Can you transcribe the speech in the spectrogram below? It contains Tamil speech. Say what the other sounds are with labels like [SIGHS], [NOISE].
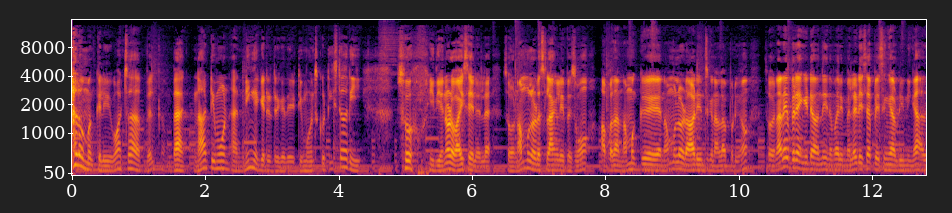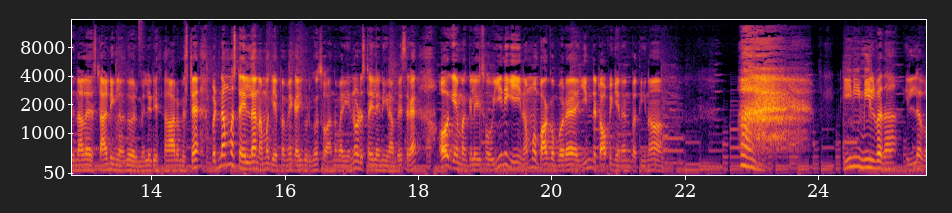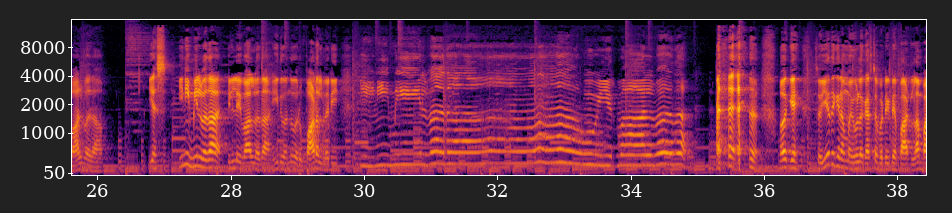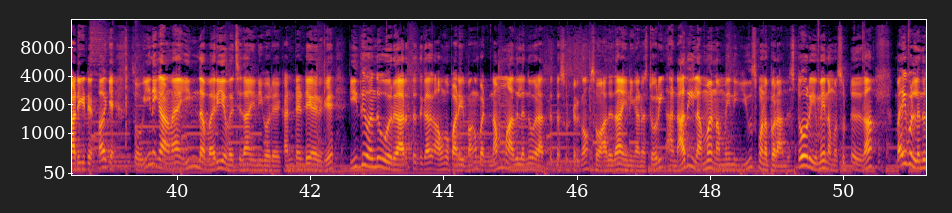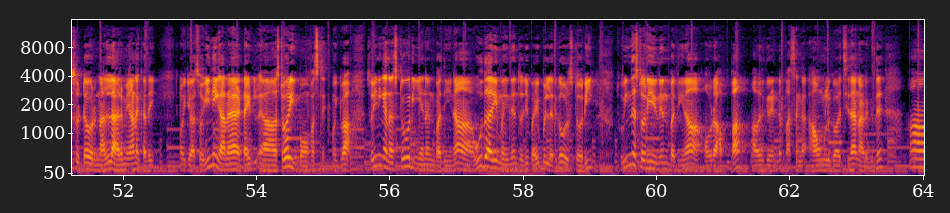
ஹலோ மக்களே. வாட்ஸ்அப் வெல்கம் பேக் நான் டிமோன் அண்ட் நீங்கள் கேட்டுட்டு இருக்கிறது டிமோன்ஸ் குட்டி ஸ்டோரி ஸோ இது என்னோட வாய்ஸே இல்லை. ஸோ நம்மளோட ஸ்லாங்லேயே பேசுவோம். அப்போ தான் நமக்கு நம்மளோட ஆடியன்ஸுக்கு நல்லா புரியும். ஸோ நிறைய பேர் என்கிட்ட வந்து இந்த மாதிரி மெலடிஸாக பேசுங்க அப்படின்னீங்க. அதனால ஸ்டார்டிங்கில் வந்து ஒரு மெலடிஸ் ஆரம்பிச்சிட்டேன். பட் நம்ம ஸ்டைல் தான் நமக்கு எப்போவுமே கை கொடுக்கும். ஸோ அந்த மாதிரி என்னோட ஸ்டைலில் இன்றைக்கி நான் பேசுகிறேன் ஓகே மக்களே. ஸோ இன்றைக்கி நம்ம பார்க்க போகிற இந்த டாபிக் என்னன்னு பார்த்தீங்கன்னா [SIGHS] இனி மீள்வதா? இல்லை வாழ்வதா? எஸ் இனி மீள்வதா? இல்லை வாழ்வதா? இது வந்து ஒரு பாடல் வரி. இனி மீள்வதா? [LAUGHS] ஓகே ஸோ எதுக்கு நம்ம இவ்வளோ கஷ்டப்பட்டுக்கிட்டு பாட்டெல்லாம் பாடிக்கிட்டு? ஓகே ஸோ இன்றைக்கான இந்த வரியை வச்சு தான் இன்றைக்கி ஒரு கண்டென்ட்டே இருக்குது இது வந்து ஒரு அர்த்தத்துக்காக அவங்க பாடியிருப்பாங்க பட் நம்ம அதுலேருந்து ஒரு அர்த்தத்தை சுட்டிருக்கோம். ஸோ அதுதான் இன்னைக்கான ஸ்டோரி அண்ட் அது இல்லாமல் நம்ம இன்றைக்கி யூஸ் பண்ண போகிற அந்த ஸ்டோரியுமே நம்ம சுட்டது தான் பைபிள்லேருந்து சுட்ட ஒரு நல்ல அருமையான கதை. ஓகேவா ஸோ இன்றைக்கான டைட்டில் ஸ்டோரிக்கு போவோம் ஃபஸ்ட்டு ஓகேவா ஸோ இன்றைக்கான ஸ்டோரி என்னென்னு பார்த்தீங்கன்னா ஊதாரி மைந்தன் சொல்லி பைபிளில் இருக்க ஒரு ஸ்டோரி ஸோ இந்த ஸ்டோரி என்னென்னு பார்த்தீங்கன்னா ஒரு அப்பா அவருக்கு ரெண்டு பசங்க. அவங்களுக்கு வச்சு தான் நடக்குது.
